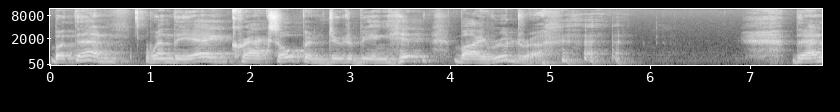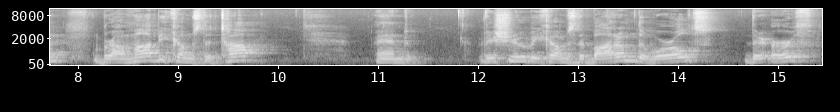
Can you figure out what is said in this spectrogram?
But then, when the egg cracks open due to being hit by Rudra, then Brahma becomes the top, and Vishnu becomes the bottom, the worlds, the earth,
